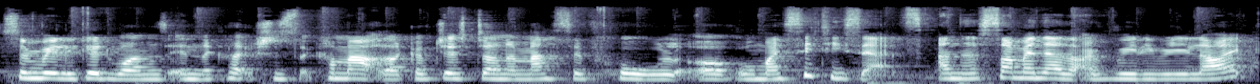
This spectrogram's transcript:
some really good ones in the collections that come out. Like I've just done a massive haul of all my city sets and there's some in there that I really, really like.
